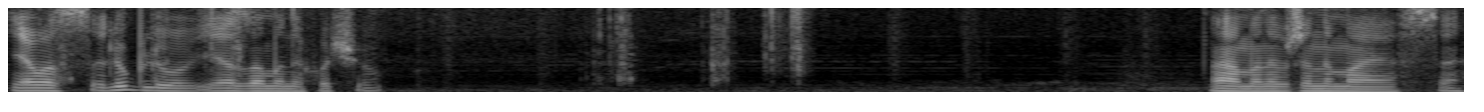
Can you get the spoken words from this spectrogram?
я вас люблю, я з вами не хочу. А, мене вже немає все.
